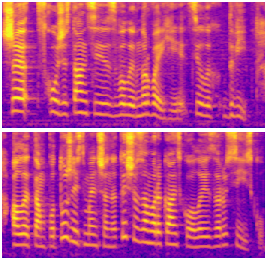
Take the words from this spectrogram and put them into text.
Ще схожі станції звели в Норвегії, цілих дві. Але там потужність менша не те, що за американську, але й за російську.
